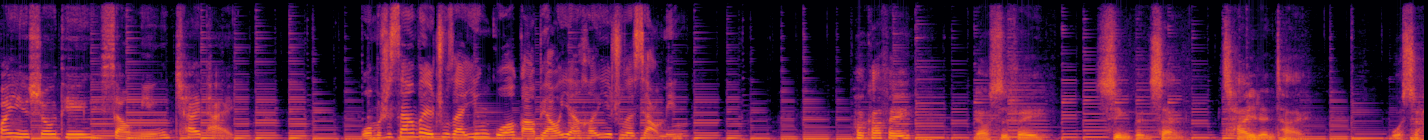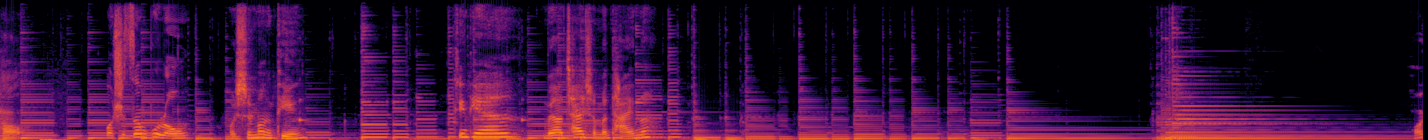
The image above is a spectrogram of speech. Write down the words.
欢迎收听小明拆台。我们是三位住在英国搞表演和艺术的小明。喝咖啡，聊是非，性本善，拆人台。我是浩，我是曾不荣，我是梦婷。今天我们要拆什么台呢？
